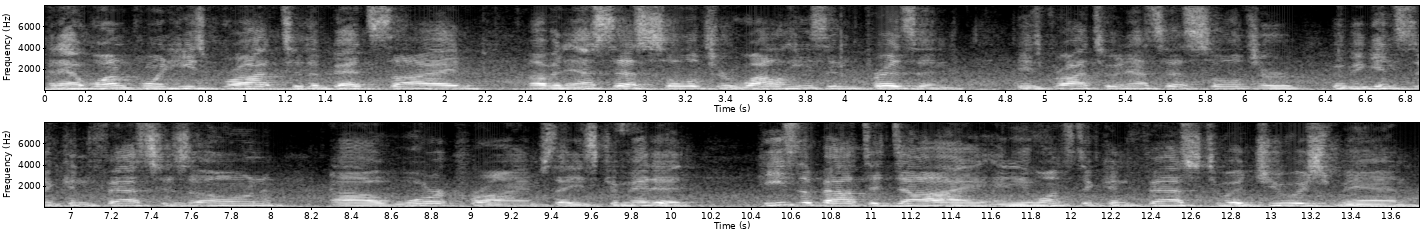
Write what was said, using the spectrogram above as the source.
And at one point, he's brought to the bedside of an SS soldier while he's in prison. He's brought to an SS soldier who begins to confess his own uh, war crimes that he's committed. He's about to die, and he wants to confess to a Jewish man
